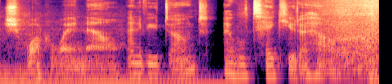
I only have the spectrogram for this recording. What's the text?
You should walk away now. And if you don't, I will take you to hell.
